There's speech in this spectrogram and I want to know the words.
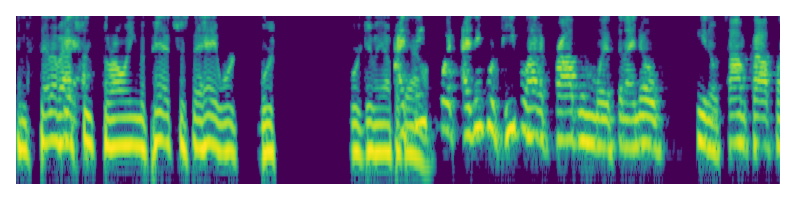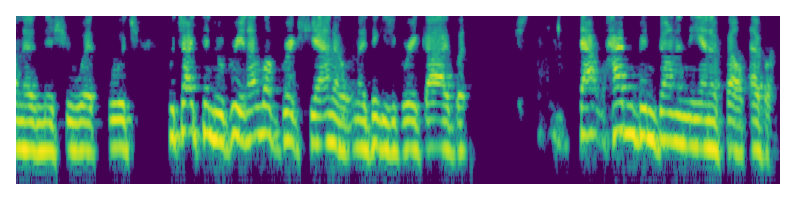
instead of yeah. actually throwing the pitch? Just say, hey, we're we're we're giving up. I down. think what I think what people had a problem with, and I know you know Tom Coughlin had an issue with, which which I tend to agree, and I love Greg Schiano, and I think he's a great guy, but that hadn't been done in the NFL ever.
